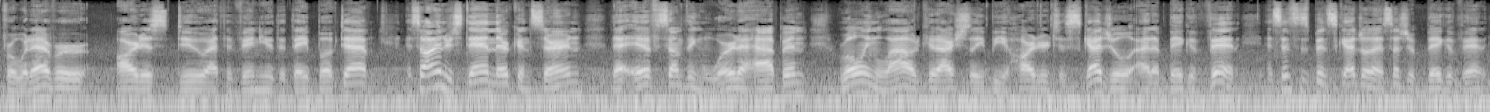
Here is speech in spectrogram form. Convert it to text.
for whatever artists do at the venue that they booked at. And so I understand their concern that if something were to happen, Rolling Loud could actually be harder to schedule at a big event. And since it's been scheduled at such a big event,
